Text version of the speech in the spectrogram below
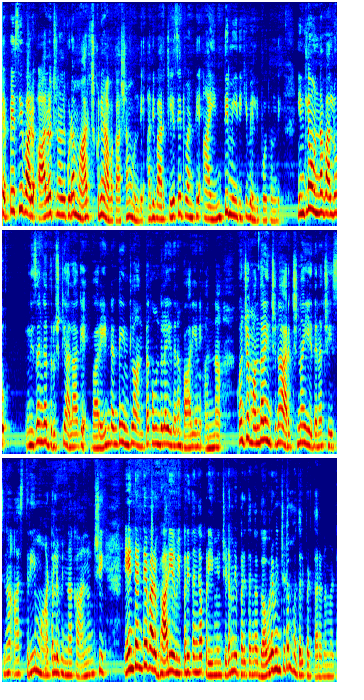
చెప్పేసి వారు ఆలోచనలు కూడా మార్చుకునే అవకాశం ఉంది. అది వారు చేసేటువంటి ఆ ఇంటి మీదికి వెళ్ళిపోతుంది. ఇంట్లో ఉన్న వాళ్ళు నిజంగా దృష్టి అలాగే. వారు ఏంటంటే ఇంట్లో అంతకుముందులో ఏదైనా భార్యని అన్నా కొంచెం మందలించినా అరిచినా ఏదైనా చేసినా ఆ స్త్రీ మాటలు విన్న కానుంచి ఏంటంటే వారు భార్యను విపరీతంగా ప్రేమించడం విపరీతంగా గౌరవించడం మొదలు పెడతారనమాట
